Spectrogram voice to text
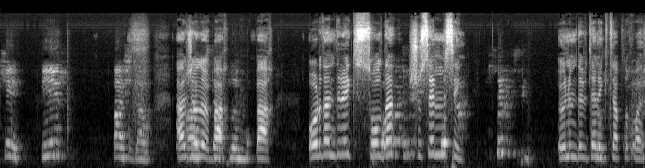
2 1 başla. Avcılı Aa, bak bak. Oradan direkt solda şu sen misin? Önümde bir tane kitaplık var.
